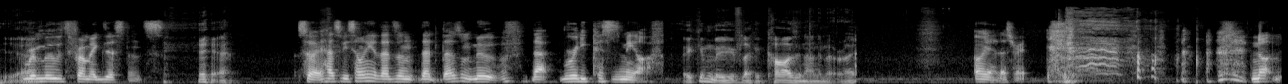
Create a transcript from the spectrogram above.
Yeah. removed from existence? yeah. So it has to be something that doesn't that doesn't move. That really pisses me off. It can move like a car's inanimate, right? Oh yeah, that's right. not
